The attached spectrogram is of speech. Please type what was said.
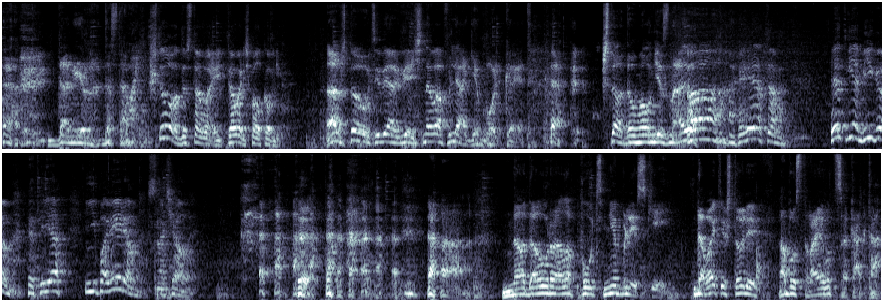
Дамир, доставай. Что доставай, товарищ полковник? А что у тебя вечно во фляге булькает? Что, думал, не знаю? А, это... Это я мигом. Это я не поверил сначала. Но до Урала путь не близкий. Давайте, что ли, обустраиваться как-то.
